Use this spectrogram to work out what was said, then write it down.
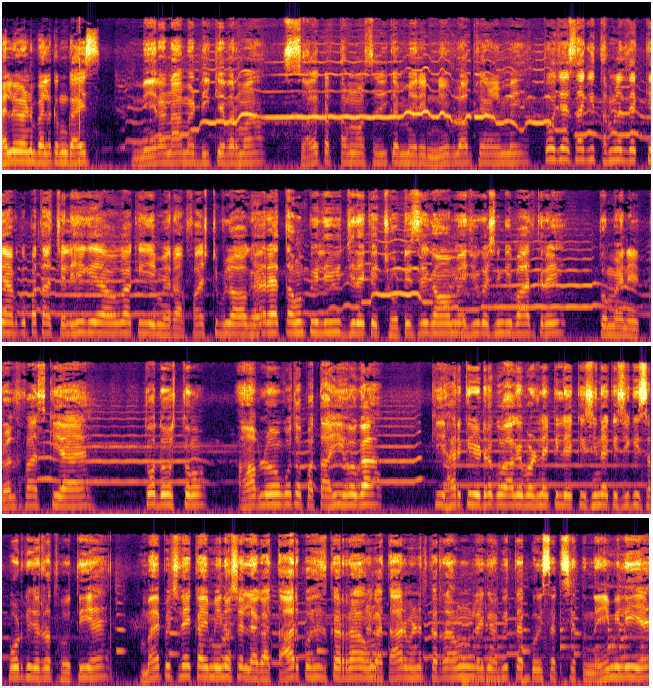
वेलकम गाइस। मेरा नाम है डी के वर्मा। स्वागत करता हूँ आप सभी का मेरे न्यू ब्लॉग चैनल में। तो जैसा कि थंबनेल देख के आपको पता चल ही गया होगा कि ये मेरा फ़र्स्ट ब्लॉग है। रहता हूँ पीलीभीत ज़िले के छोटे से गाँव में। एजुकेशन की बात करें तो मैंने ट्वेल्थ पास किया है। तो दोस्तों, आप लोगों को तो पता ही होगा कि हर क्रिएटर को आगे बढ़ने के लिए किसी न किसी की सपोर्ट की ज़रूरत होती है। मैं पिछले कई महीनों से लगातार कोशिश कर रहा हूँ, लगातार मेहनत कर रहा हूँ, लेकिन अभी तक कोई शख्सियत नहीं मिली है।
